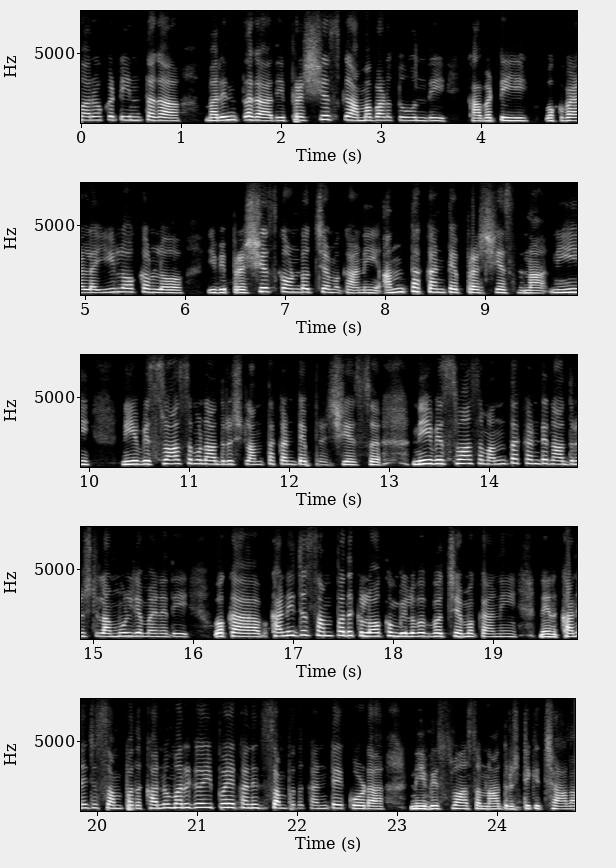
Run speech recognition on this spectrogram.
మరొకటి ఇంతగా మరింతగా అది ప్రెషియస్‌గా అమ్మబడుతూ ఉంది. కాబట్టి ఒకవేళ ఈ లోకంలో ఇవి ప్రెషియస్‌గా ఉండొచ్చేమో కానీ అంతకంటే ప్రెషియస్ నా నీ నీ విశ్వాసము నా దృష్టిలో అంతకంటే ప్రెషియస్. నీ విశ్వాసం అంతకంటే నా దృష్టిలో అమూల్యమైనది. ఒక ఖనిజ సంపదకు లోకం విలువ ఇవ్వచ్చేమో కానీ నేను ఖనిజ సంపద కనుమరుగైపోయే ఖనిజ సంపద కంటే కూడా నీ విశ్వాసం నా దృష్టికి చాలా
